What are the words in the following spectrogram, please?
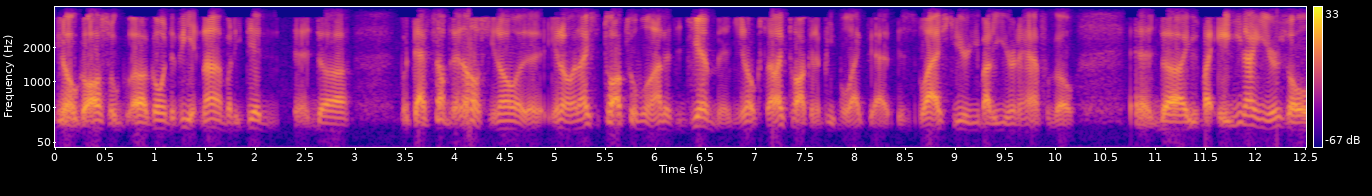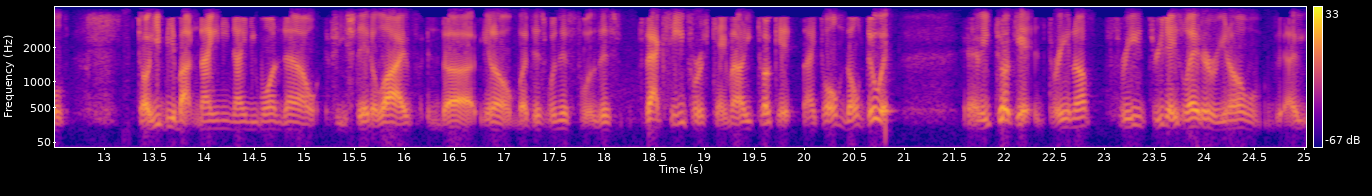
you know also uh, go into Vietnam, but he didn't. And uh, but that's something else, you know. Uh, you know, and I used to talk to him a lot at the gym, and you know, because I like talking to people like that. This is last year, about a year and a half ago, and uh, he was about 89 years old. So he'd be about 90, 91 now if he stayed alive. And uh, you know, but this when this this vaccine first came out, he took it. I told him don't do it, and he took it. And three enough three three days later, you know, I,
